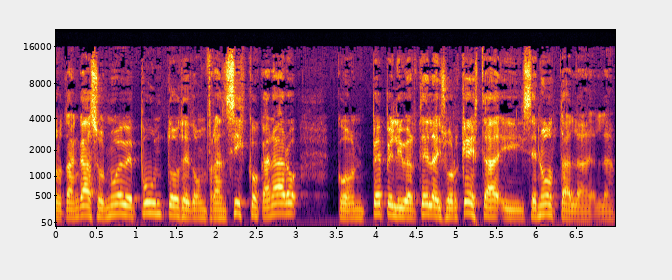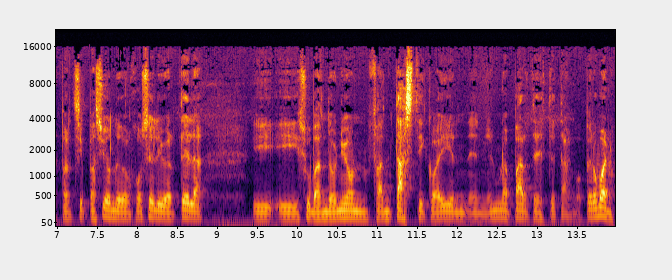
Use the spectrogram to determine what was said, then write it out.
Otro tangazo, nueve puntos de don Francisco Canaro con Pepe Libertela y su orquesta y se nota la, participación de don José Libertela y, su bandoneón fantástico ahí en, una parte de este tango. Pero bueno,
